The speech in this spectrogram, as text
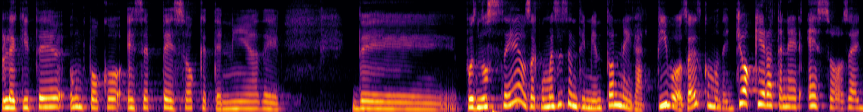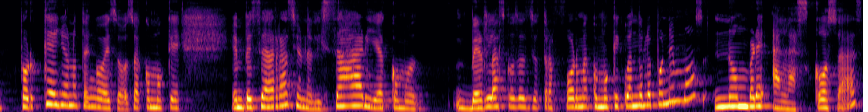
le quité un poco ese peso que tenía de, de, pues no sé, o sea, como ese sentimiento negativo, ¿sabes? Como de yo quiero tener eso, o sea, ¿por qué yo no tengo eso? O sea, como que empecé a racionalizar y a como ver las cosas de otra forma, como que cuando le ponemos nombre a las cosas,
